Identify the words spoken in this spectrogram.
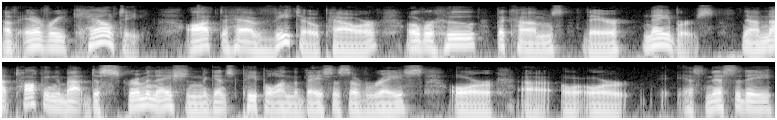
of every county ought to have veto power over who becomes their neighbors. Now, I'm not talking about discrimination against people on the basis of race or, uh, or, or ethnicity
